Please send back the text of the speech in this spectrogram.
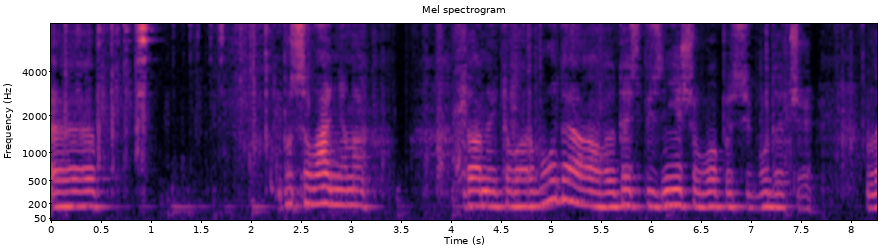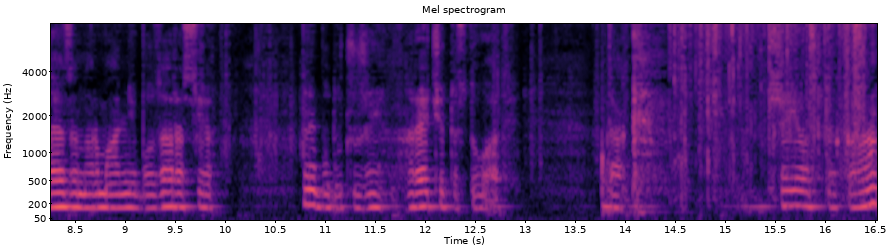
Е, посилання на даний товар буде, але десь пізніше в описі буде чи леза нормальні, бо зараз я не буду чужі речі тестувати. Так. Ще є ось така.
